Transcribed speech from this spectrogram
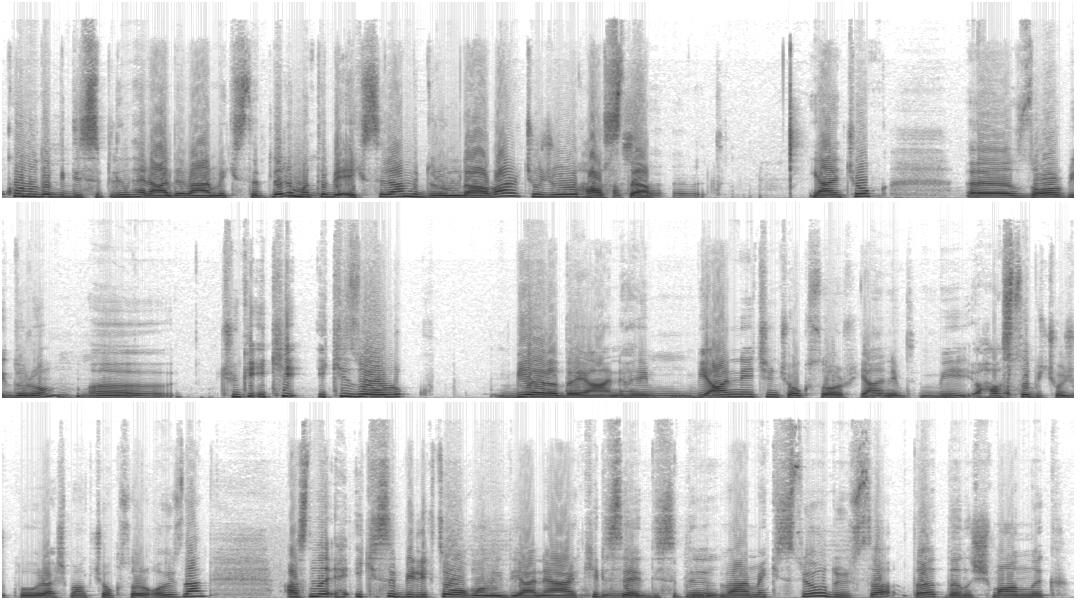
o konuda bir disiplin herhalde vermek istediler ama tabii ekstrem bir durum daha var. Çocuğu hasta. evet. Yani çok e, zor bir durum. E, çünkü iki iki zorluk bir arada yani. Hani bir anne için çok zor. Yani Evet, bir hasta bir çocukla uğraşmak çok zor. O yüzden aslında ikisi birlikte olmalıydı. Yani eğer kilise disiplin vermek istiyorduysa da danışmanlık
